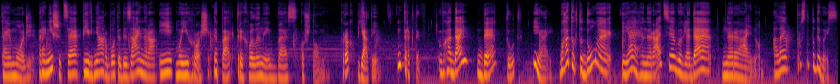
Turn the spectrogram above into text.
та емоджі. Раніше це півдня роботи дизайнера і мої гроші. Тепер три хвилини безкоштовно. Крок п'ятий. Інтерактив. Вгадай, де тут AI. Багато хто думає, ai генерація виглядає нереально. Але просто подивись:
